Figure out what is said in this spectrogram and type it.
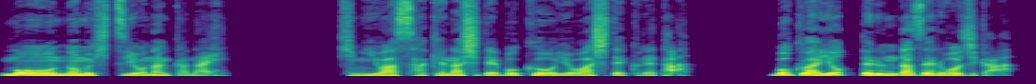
もう飲む必要なんかない。君は酒なしで僕を酔わしてくれた。僕は酔ってるんだぜ、老ジか。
